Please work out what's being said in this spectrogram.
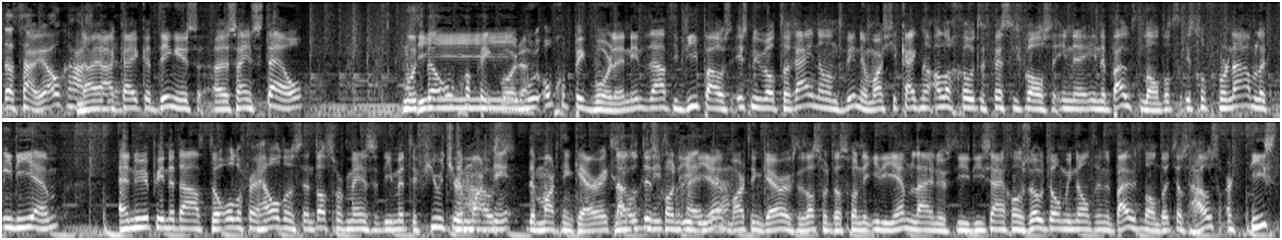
Dat zou je ook haast Nou ja, kunnen. kijk, het ding is, zijn stijl moet die wel opgepikt worden. moet opgepikt worden. En inderdaad, die Deep House is nu wel terrein aan het winnen. Maar als je kijkt naar alle grote festivals in, in het buitenland... dat is nog voornamelijk EDM. En nu heb je inderdaad de Oliver Heldens en dat soort mensen... die met de Future de House... Martin, de Martin Garrix. Nou, dat is gewoon vergeten, EDM. Ja. Martin Garrix, dat, soort, dat is gewoon de EDM-lijners. Die, die zijn gewoon zo dominant in het buitenland... dat je als house-artiest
